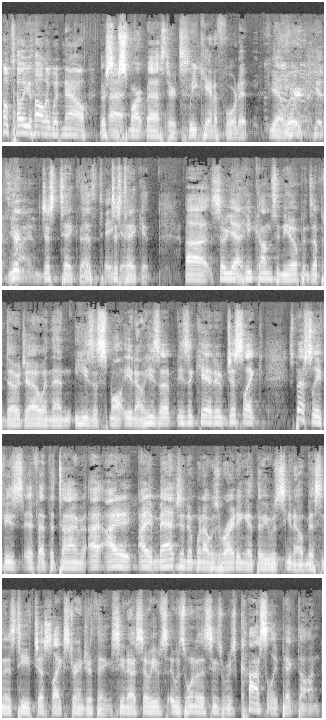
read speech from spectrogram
I'll tell you, Hollywood now. There's some uh, smart bastards. We can't afford it. yeah, we're It's you're fine. just take that. Just take it. Uh, so yeah, he comes and he opens up a dojo, and then he's a small, you know, he's a he's a kid who just like, especially if he's if at the time I I, I imagined him when I was writing it that he was you know missing his teeth just like Stranger Things, you know. So he was it was one of those things where he was constantly picked on,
